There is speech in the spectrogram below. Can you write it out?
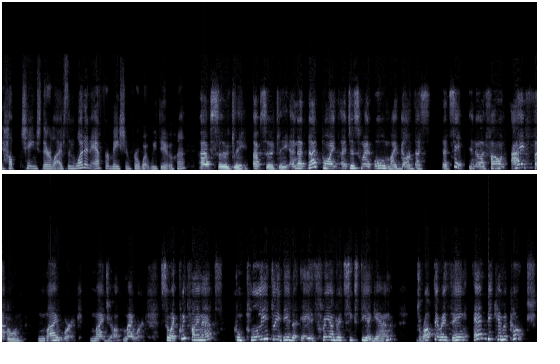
helped change their lives and what an affirmation for what we do, huh? Absolutely. Absolutely. And at that point I just went, "Oh my god, that's that's it." You know, I found I found my work, my job, my work. So I quit finance completely did a 360 again, dropped everything, and became a coach.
